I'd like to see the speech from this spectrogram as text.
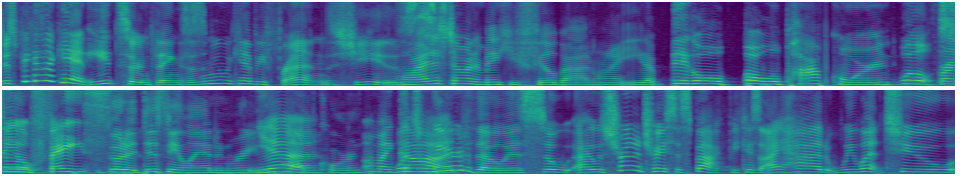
Just because I can't eat certain things doesn't mean we can't be friends. Jeez. Well, I just don't want to make you feel bad when I eat a big old bowl of popcorn Well, in front so- of your face. Go to Disneyland and we're eating yeah. popcorn. Oh my god. What's weird though is so I was trying to trace this back because I had we went to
